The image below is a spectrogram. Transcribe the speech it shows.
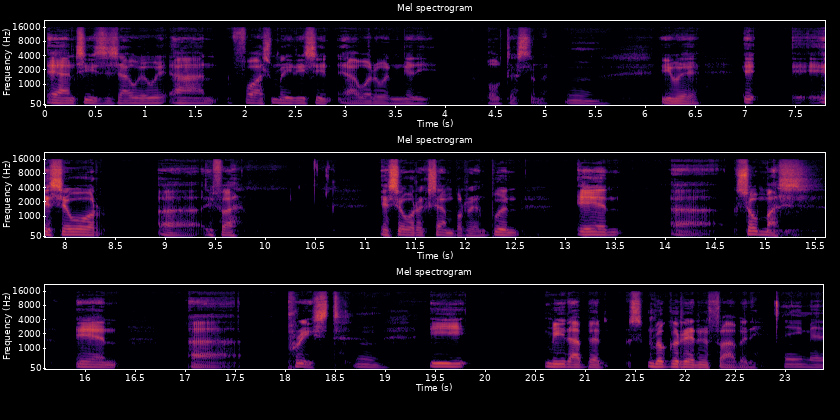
ean sisis awewe an fos medicine awarwen ngeri Old Testament. Mm. Iwe ese or uh, ifa ese or example ren pun en uh, somas en uh, priest Mm. i miraben mugurenen fabri. Amen,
